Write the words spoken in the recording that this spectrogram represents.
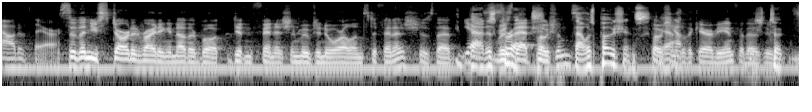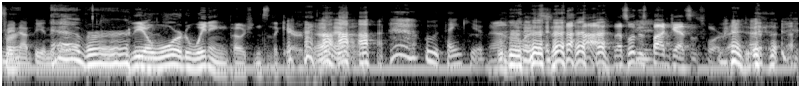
out of there. So then you started writing another book, didn't finish, and moved to New Orleans to finish. Is that Yes. That is was correct. that potions? That was potions. Potions Yeah. of the Caribbean for those Which who took may not be in the know. forever. The award-winning Potions of the Caribbean. Oh, yeah. Oh, thank you. Yeah. That's what this podcast is for, right?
